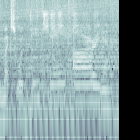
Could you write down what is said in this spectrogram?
Mix with DJ Arden.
